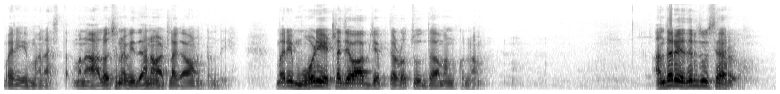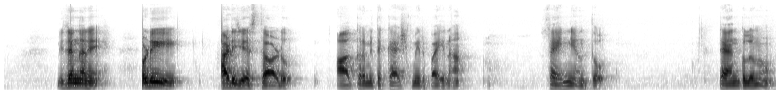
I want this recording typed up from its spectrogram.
మరి మన మన ఆలోచన విధానం అట్లాగా ఉంటుంది. మరి మోడీ ఎట్లా జవాబు చెప్తాడో చూద్దామనుకున్నాం. అందరూ ఎదురు చూశారు. నిజంగానే మోడీ దాడి చేస్తాడు ఆక్రమిత కాశ్మీర్ పైన సైన్యంతో. ట్యాంకులను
